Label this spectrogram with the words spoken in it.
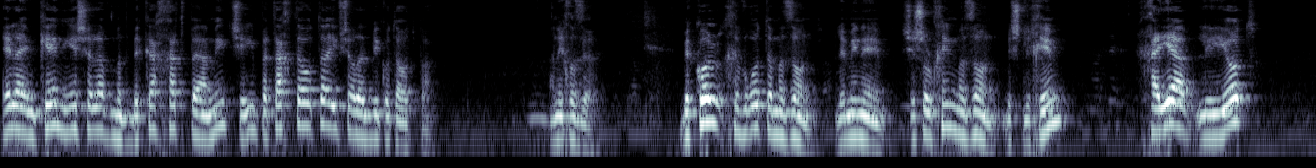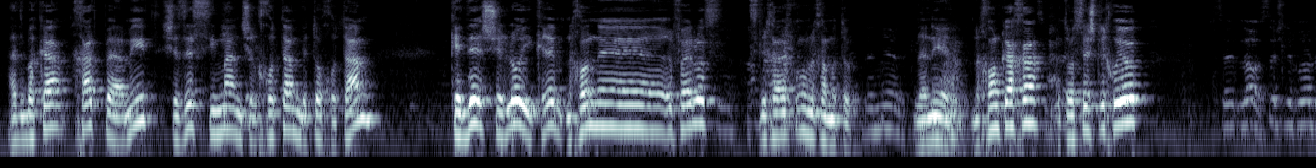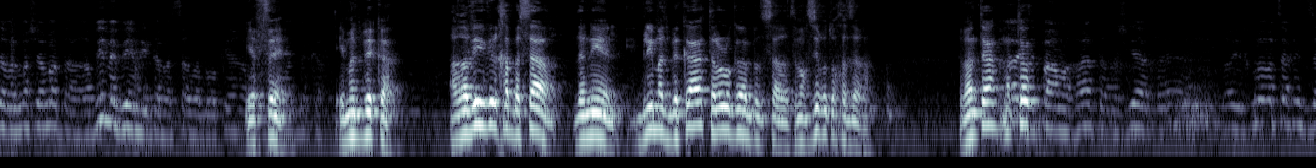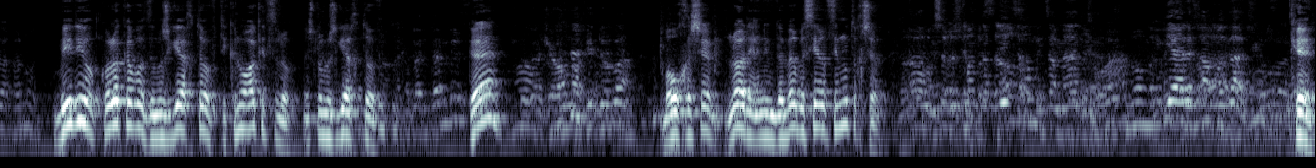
אלא אם כן יש עליו מדבקה חד פעמית, שאם פתחת אותה, אי אפשר להדביק אותה עוד פעם. אני חוזר. בכל חברות המזון למיניהם, ששולחים מזון בשליחים, חייב להיות הדבקה חד פעמית, שזה סימן של חותם בתוך חותם, כדי שלא יקרה, נכון אה, רפאלוס? סליחה, איך קוראים לך מתוק? דניאל. דניאל. נכון ככה? אתה עושה שליחויות? לא, עושה שליחויות, אבל מה שאמרת, ערבים מביאים לי את הבשר בבוקר. יפה. לא. עם מדבקה. ערבי הביא לך בשר, דניאל, בלי מדבקה, אתה לא לוקח בבשר, אתה מחזיר אותו חזרה. הבנת? לא, מתוק? איזה פעם אחת, אתה משגיח, אה, לא- לא רוצה להכניס את זה לחנות. בדיוק, כל הכבוד, זה משגיח טוב, תקנו רק אצלו, יש לו משגיח טוב. כן? ברוך השם. לא, אני, מדבר בשיא הרצינות עכשיו. כן.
